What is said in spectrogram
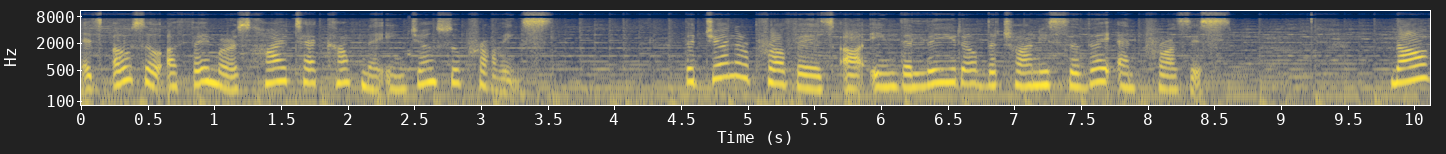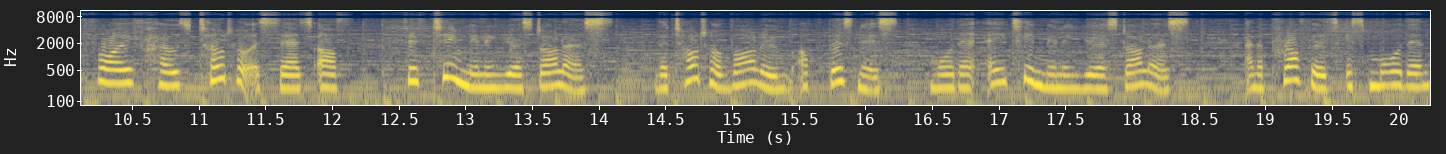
It's also a famous high-tech company in Jiangsu province. The general profits are in the lead of the Chinese survey and process. Now FOIF holds total assets of 15 million US dollars, the total volume of business more than 18 million US dollars, and the profits is more than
